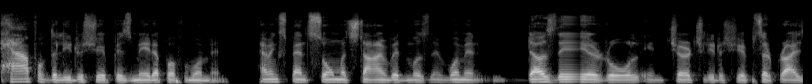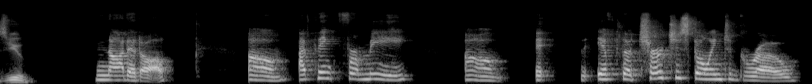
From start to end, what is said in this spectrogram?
half of the leadership is made up of women. Having spent so much time with Muslim women, does their role in church leadership surprise you? Not at all. Um, I think for me, um, it, if the church is going to grow,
